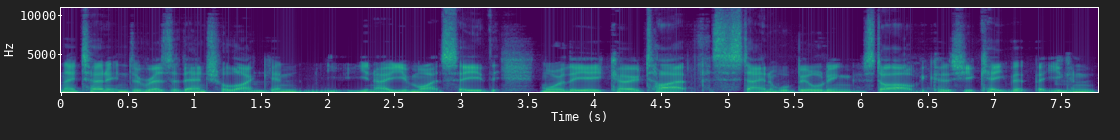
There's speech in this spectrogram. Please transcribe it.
and they turn it into residential. Like, mm. and you know, you might see the, more of the eco type sustainable building style because you keep it, but you mm. can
